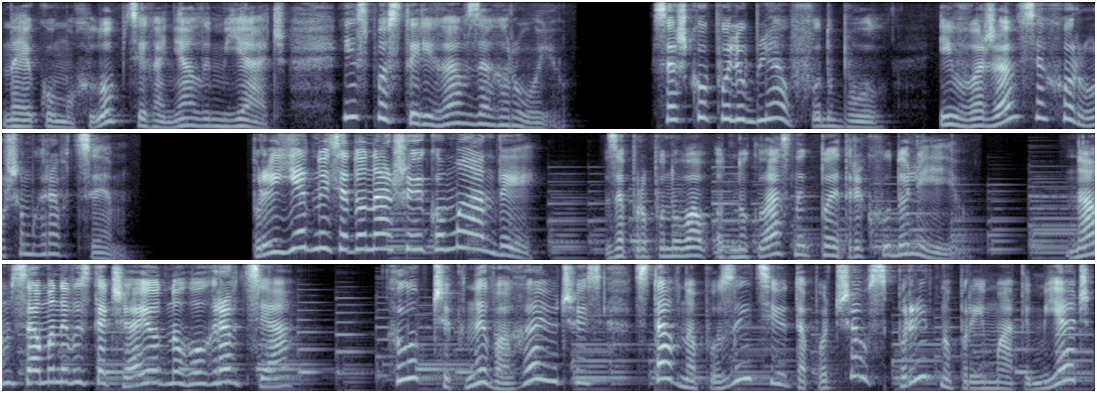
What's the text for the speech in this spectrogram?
на якому хлопці ганяли м'яч, і спостерігав за грою. Сашко полюбляв футбол і вважався хорошим гравцем. Приєднуйся до нашої команди, запропонував однокласник Петрик Худолєєв. Нам саме не вистачає одного гравця. Хлопчик, не вагаючись, став на позицію та почав спритно приймати м'яч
